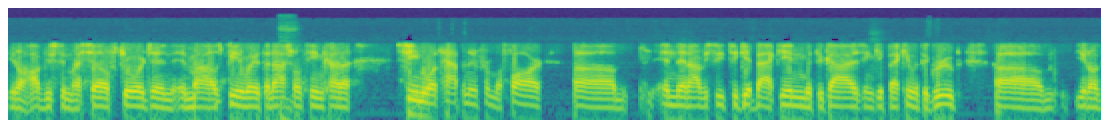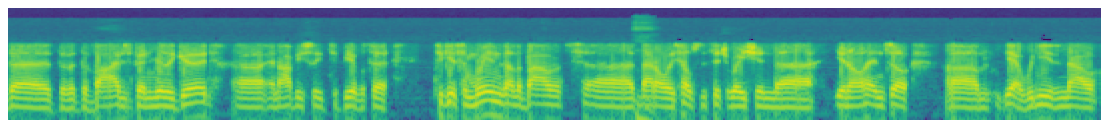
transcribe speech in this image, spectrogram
you know, obviously myself, George, and, and Miles being away with the national team, kind of seeing what's happening from afar. Um, and then obviously to get back in with the guys and get back in with the group, um, you know, the, the, the vibe's been really good. Uh, and obviously to be able to, to get some wins on the balance, uh, that always helps the situation, uh, you know, and so, um, yeah, we need to now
